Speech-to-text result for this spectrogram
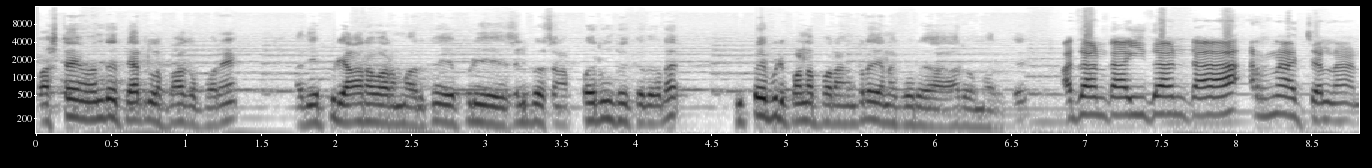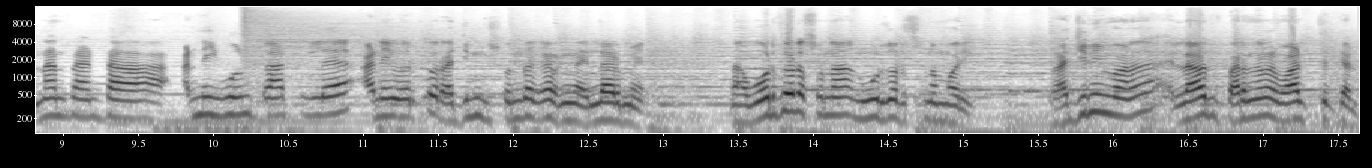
ஃபஸ்ட் டைம் வந்து தேட்டரில் பார்க்க போகிறேன் அது எப்படி ஆரவாரமாக இருக்கும் எப்படி செலிப்ரேஷன் அப்போ இருந்துருக்கிறத விட இப்போ எப்படி பண்ண போகிறாங்கன்றது எனக்கு ஒரு ஆர்வமாக இருக்குது அதான்டா இதான்டா அருணாச்சலம். நான் தான்டா. அன்னைக்கு ஒன்று காட்டில் அனைவருக்கும் ரஜினிக்கு சொந்தக்காரங்க எல்லாருமே. நான் ஒரு தடவை சொன்னா நூறு தடவை சொன்ன மாதிரி. ரஜினி மேலே எல்லாரும் பிறந்தநாள் வாழ்த்துக்கள்.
